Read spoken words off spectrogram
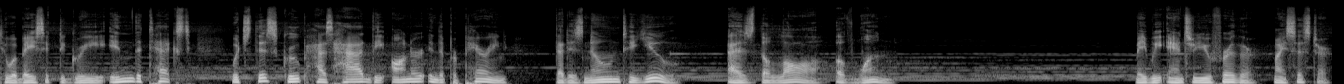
to a basic degree in the text which this group has had the honor in the preparing that is known to you as the Law of One. May we answer you further, my sister?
